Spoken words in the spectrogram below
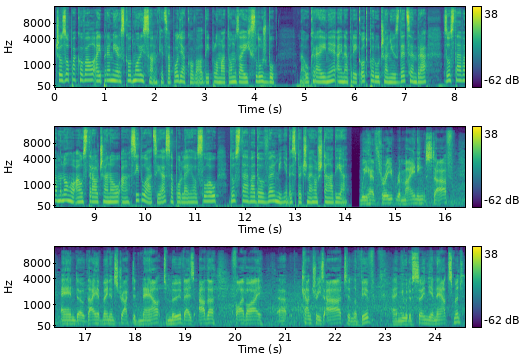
čo zopakoval aj premiér Scott Morrison, keď sa poďakoval diplomatom za ich službu. Na Ukrajine aj napriek odporúčaniu z decembra zostáva mnoho Austrálčanov a situácia sa podľa jeho slov dostáva do veľmi nebezpečného štádia. We have three remaining staff, and uh, they have been instructed now to move as other Five Eye uh, countries are to Lviv. And you would have seen the announcement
